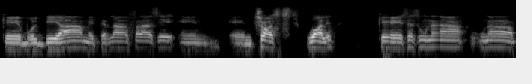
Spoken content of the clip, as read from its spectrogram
que volví a meter la frase en, en Trust Wallet, que esa es una, una,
